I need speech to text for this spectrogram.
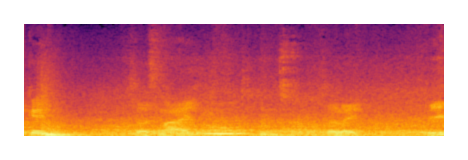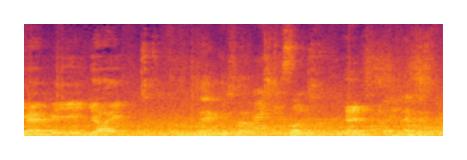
Okay? So smile. So Survey. Be happy, enjoy. Thank you, sir. Thank you, sir. Okay. Yes.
